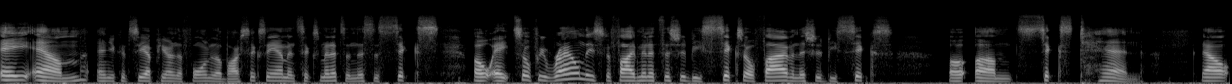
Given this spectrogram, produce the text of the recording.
a.m., and you can see up here in the formula bar, 6 a.m. in 6 minutes, and this is 6.08. So if we round these to 5 minutes, this should be 6.05, and this should be 6 um, 610. Now,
